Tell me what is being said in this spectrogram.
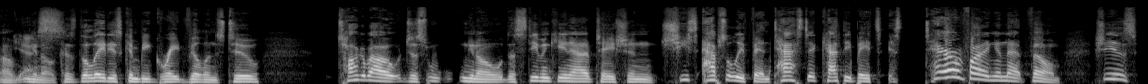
Uh, You know, because the ladies can be great villains too. Talk about just you know the Stephen King adaptation. She's absolutely fantastic. Kathy Bates is terrifying in that film. She is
